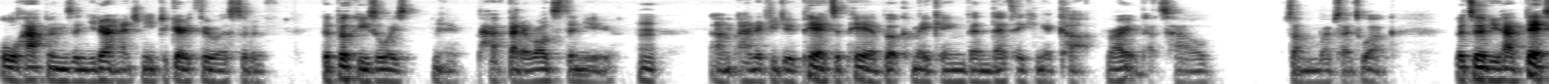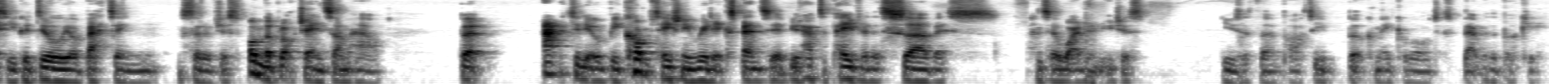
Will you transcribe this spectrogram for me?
all happens and you don't actually need to go through a sort of the bookies always you know have better odds than you. Hmm. Um, and if you do peer-to-peer bookmaking, then they're taking a cut, right? That's how some websites work. But so if you had this, you could do all your betting sort of just on the blockchain somehow. But actually, it would be computationally really expensive. You'd have to pay for this service. And so why don't you just use a third-party bookmaker or just bet with a bookie?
